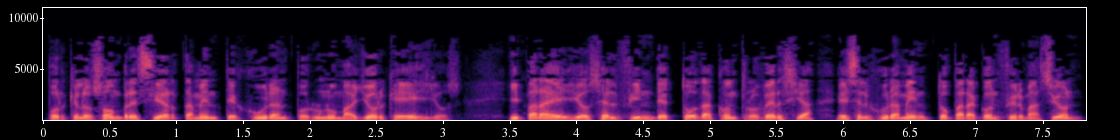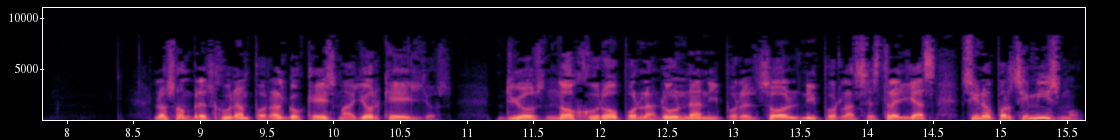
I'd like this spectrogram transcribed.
Porque los hombres ciertamente juran por uno mayor que ellos, y para ellos el fin de toda controversia es el juramento para confirmación. Los hombres juran por algo que es mayor que ellos. Dios no juró por la luna, ni por el sol, ni por las estrellas, sino por sí mismo.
